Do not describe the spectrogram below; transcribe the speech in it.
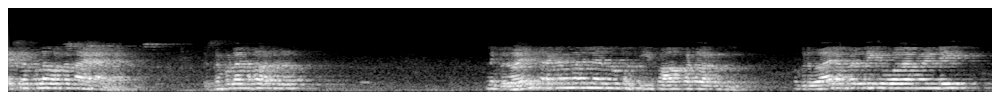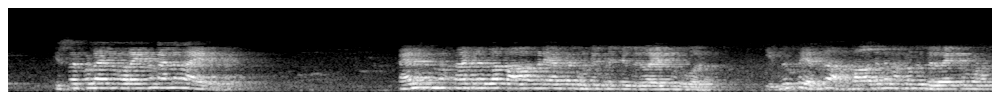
കൃഷ്ണപിള്ള പറഞ്ഞ നായരാണ്. കൃഷ്ണപിള്ള എന്താ പറഞ്ഞത്? അല്ല ഗുരുവായൂർ കിടക്കാൻ പാടില്ലായിരുന്നു ഈ പാവപ്പെട്ടവർക്കൊന്നും അപ്പൊ ഗുരുവായൂർ അമ്പലത്തിലേക്ക് പോകാൻ വേണ്ടി കൃഷ്ണപിള്ള എന്ന് പറയുന്ന നല്ല നായര്. അയാൾ നാട്ടിലുള്ള പാവങ്ങളെയൊക്കെ കൂട്ടിപ്പിടിച്ച് ഗുരുവായൂർക്ക് പോവാണ്. ഇന്നിപ്പോ എന്ത് അഭാവത്തിന് നമ്മൾ ഗുരുവായൂർ പോകണം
